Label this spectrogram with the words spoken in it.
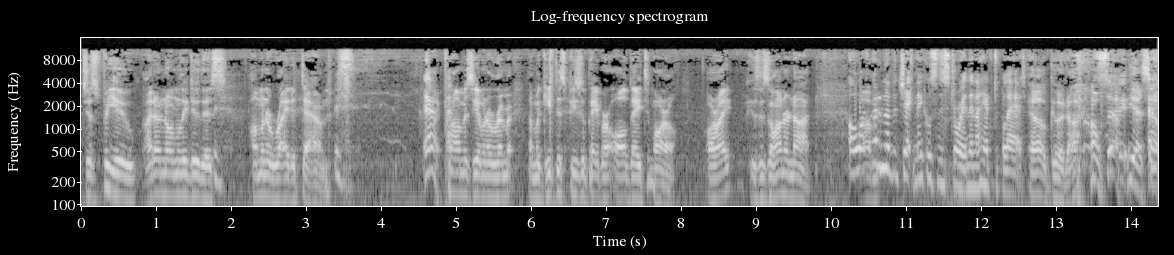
just for you, I don't normally do this. I'm going to write it down. I promise you, I'm going to remember. I'm going to keep this piece of paper all day tomorrow. All right? Is this on or not?" Oh, I've got um, another Jack Nicholson story, and then I have to blat. Oh, good. Oh, So- yeah, oh. so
